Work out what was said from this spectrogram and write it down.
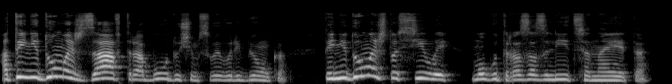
А ты не думаешь завтра о будущем своего ребенка. Ты не думаешь, что силы могут разозлиться на это.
